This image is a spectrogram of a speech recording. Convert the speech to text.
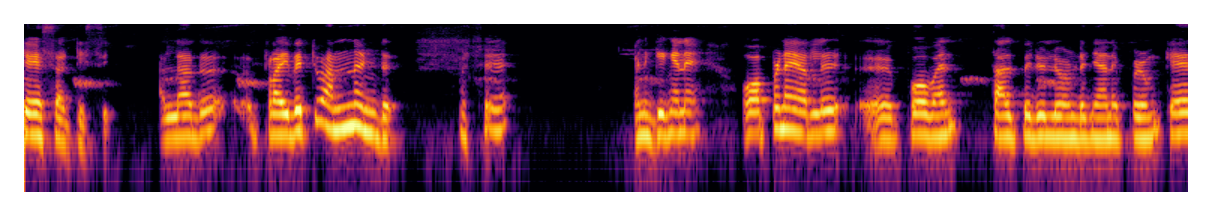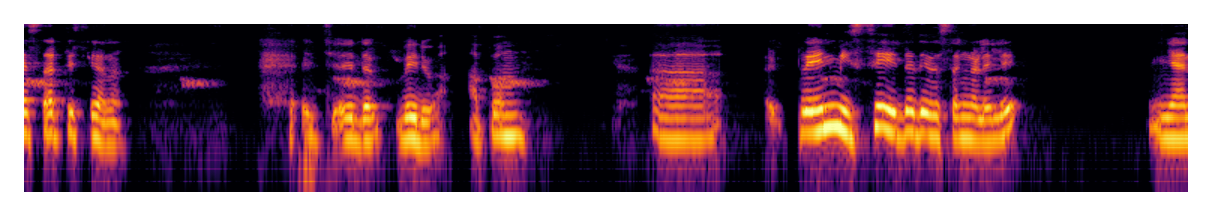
K S R T C. അല്ലാതെ പ്രൈവറ്റ് വന്നുണ്ട്. പക്ഷേ എനിക്കിങ്ങനെ ഓപ്പൺ എയറിൽ പോവാൻ താല്പര്യമുള്ളതുകൊണ്ട് ഞാൻ എപ്പോഴും K S R T C ആണ് ഇത് വരിക. അപ്പം ട്രെയിൻ മിസ് ചെയ്ത ദിവസങ്ങളിൽ ഞാൻ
